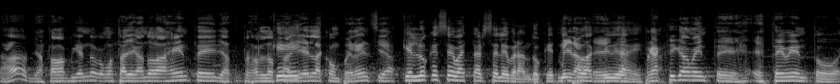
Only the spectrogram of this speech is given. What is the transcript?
nada, ya estamos viendo cómo está llegando la gente, ya empezaron los ¿Qué- talleres, las conferencias. ¿Qué es lo que se va a estar celebrando? ¿Qué tipo Mira, de eh, actividad eh, es? prácticamente este evento,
